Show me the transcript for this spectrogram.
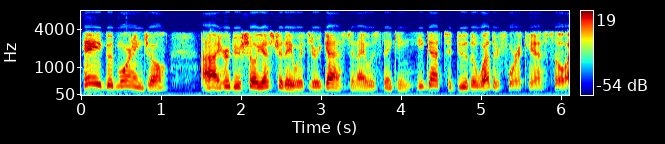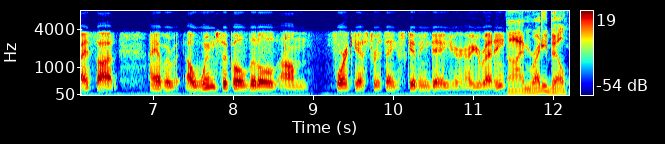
Hey, good morning, Joe. Uh, I heard your show yesterday with your guest, and I was thinking he got to do the weather forecast, so I thought I have a, a whimsical little um, forecast for Thanksgiving Day here. Are you ready? I'm ready, Bill.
